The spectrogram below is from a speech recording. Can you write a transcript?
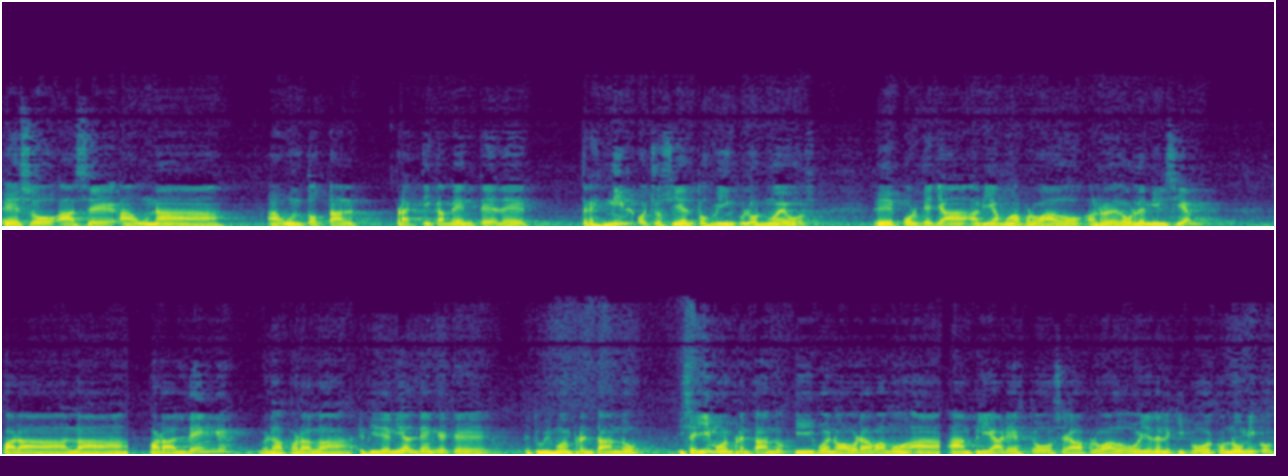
Eso hace a, una, a un total prácticamente de 3.800 vínculos nuevos, eh, porque ya habíamos aprobado alrededor de 1.100 para, la, para el dengue, ¿verdad? para la epidemia del dengue que estuvimos enfrentando y seguimos enfrentando. Y bueno, ahora vamos a, ampliar esto, se ha aprobado hoy en el equipo económico,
